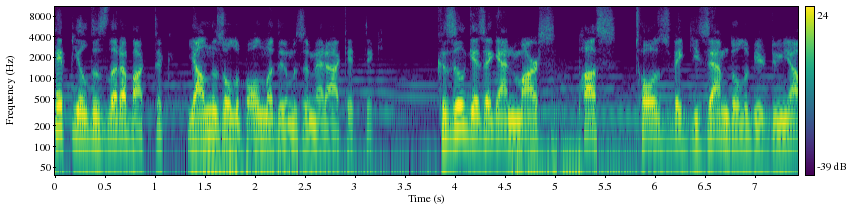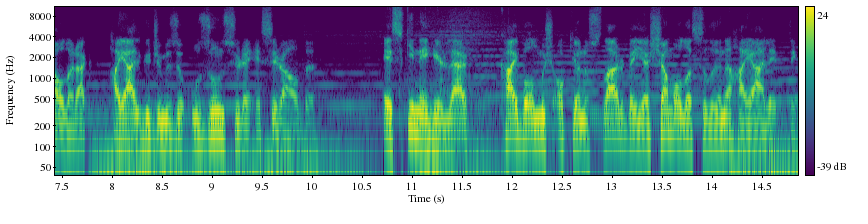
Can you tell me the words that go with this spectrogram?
Hep yıldızlara baktık, yalnız olup olmadığımızı merak ettik. Kızıl gezegen Mars, pas, toz ve gizem dolu bir dünya olarak hayal gücümüzü uzun süre esir aldı. Eski nehirler, kaybolmuş okyanuslar ve yaşam olasılığını hayal ettik.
